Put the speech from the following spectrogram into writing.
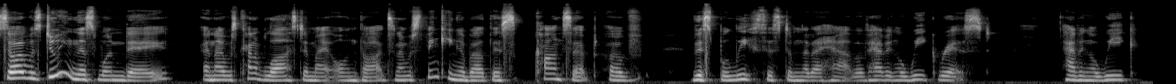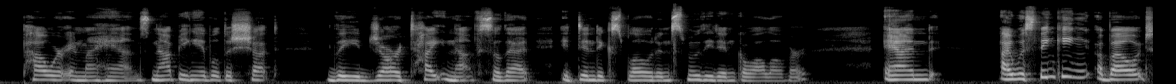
So I was doing this one day and I was kind of lost in my own thoughts and I was thinking about this concept of this belief system that I have of having a weak wrist, having a weak power in my hands, not being able to shut the jar tight enough so that it didn't explode and smoothie didn't go all over. And I was thinking about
